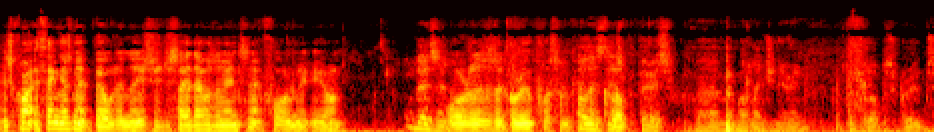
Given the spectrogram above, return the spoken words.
It's quite a thing, isn't it, building these? Did you say there was an internet forum that you're on? There's a, Or there's a group or something, oh, there's, there's club? various um, model engineering clubs, groups.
